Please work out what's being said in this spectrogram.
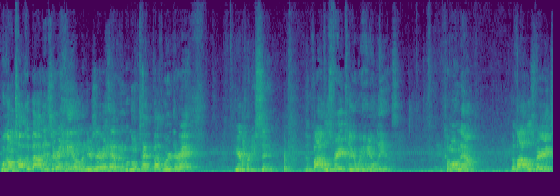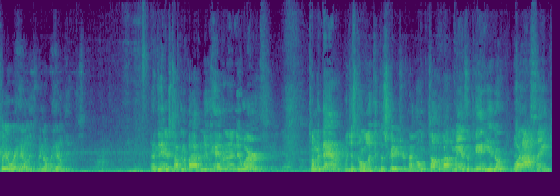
We're going to talk about is there a hell and is there a heaven. And we're going to talk about where they're at here pretty soon. The Bible's very clear where hell is. Come on now. The Bible's very clear where hell is. We know where hell is. And then it's talking about a new heaven and a new earth coming down. We're just going to look at the scripture. Not going to talk about man's opinion or what I think.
